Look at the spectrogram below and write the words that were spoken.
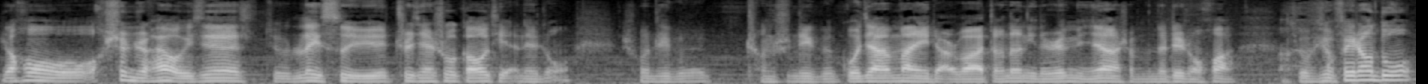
然后，甚至还有一些，就类似于之前说高铁那种，说这个城市这个国家慢一点吧，等等你的人民啊什么的这种话，就就非常多。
